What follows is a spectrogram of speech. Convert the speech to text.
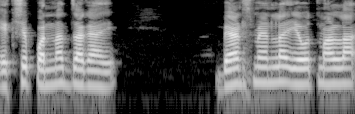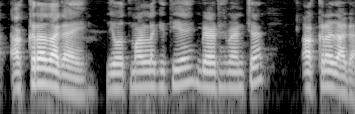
एकशे पन्नास जागा आहे. बॅट्समॅनला यवतमाळला अकरा जागा आहे. यवतमाळला किती आहे? बॅट्समॅनच्या अकरा जागा.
